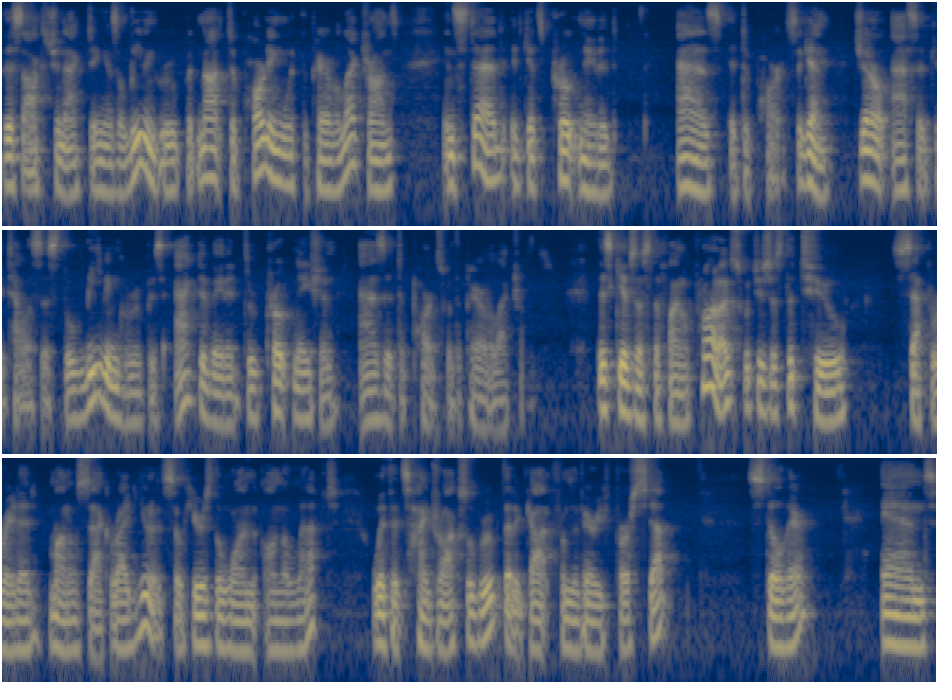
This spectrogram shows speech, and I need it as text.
this oxygen acting as a leaving group, but not departing with the pair of electrons, Instead, it gets protonated as it departs. Again, general acid catalysis, the leaving group is activated through protonation as it departs with a pair of electrons. This gives us the final products, which is just the two separated monosaccharide units. So here's the one on the left with its hydroxyl group that it got from the very first step, still there. And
